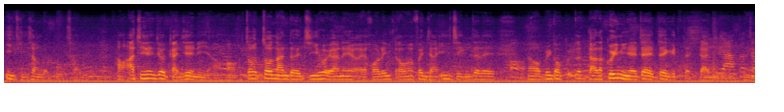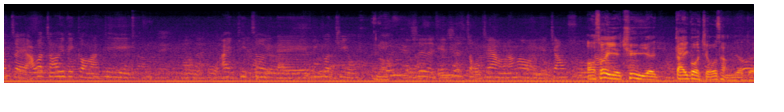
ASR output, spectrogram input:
议题上的补充。好啊，今天就感谢你啊，哈，做做难得的机会啊，那哎，好你跟我们分享疫情这类，然后美国大概几年的这这个代志。是啊，搁足济啊，我走去美国嘛，去有有爱去做一个美国酒，也是也是走这样，然后也教书。哦，所以也去也待过酒厂，就对。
